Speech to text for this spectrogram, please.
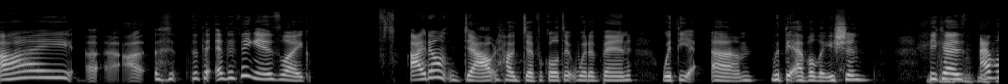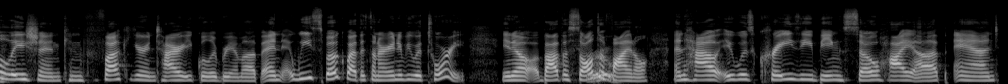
I, uh, I the th- the thing is like I don't doubt how difficult it would have been with the um with the evolution because evolution can fuck your entire equilibrium up and we spoke about this on our interview with Tori you know about the Salta final and how it was crazy being so high up and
